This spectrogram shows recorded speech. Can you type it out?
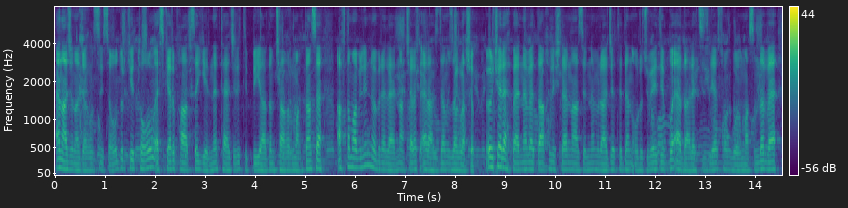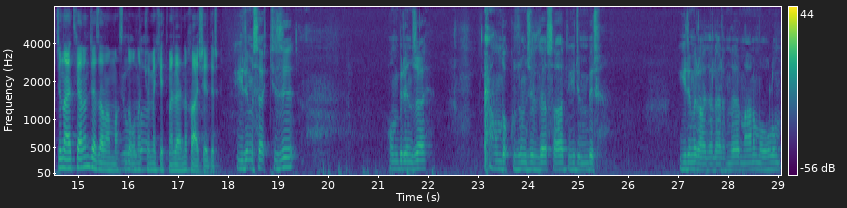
Ən acınacaqlısı isə odur ki, Toğrul Əskərov hadisə yerinə təcili tibbi yardım çağırmaqdansa avtomobilin nömrələrini açaraq ərazidən uzaqlaşıb. Ölkə rəhbərinə və Daxili İşlər Nazirinə müraciət edən Orucverdiyev bu ədalətsizliyə son qoyulmasında və cinayətkarın cəzalanmasında ona kömək etmələrini xahiş edir. 28-i 11-ci ay 19-cu ildə saat 21 20 radələrində mənim oğlum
